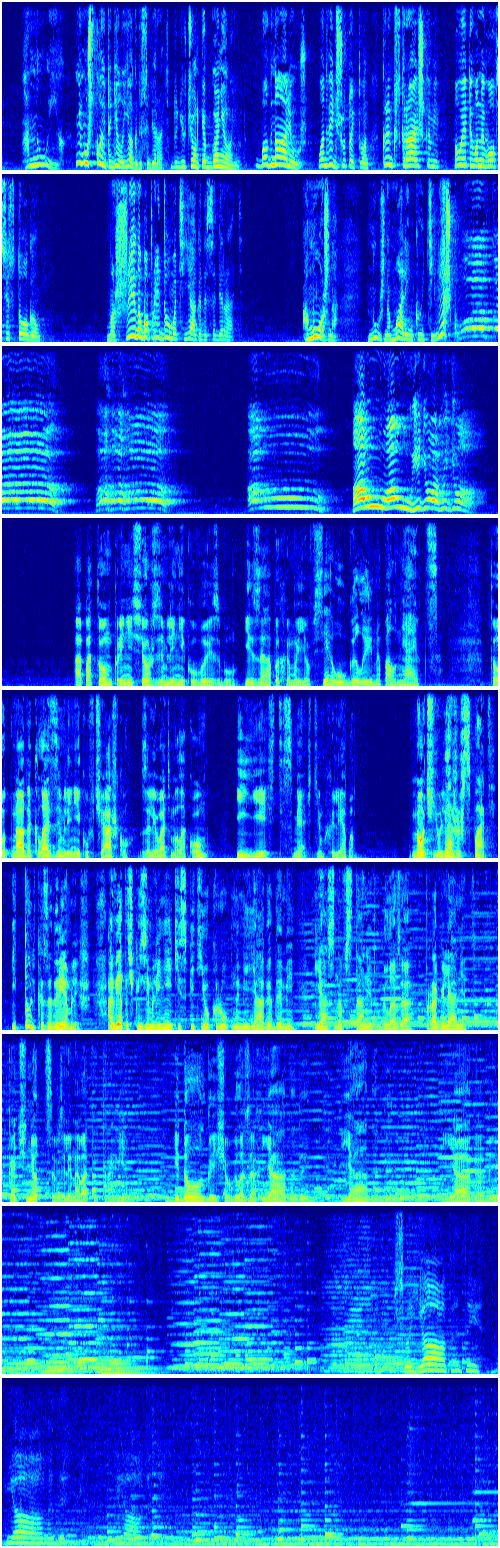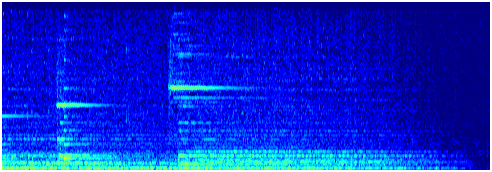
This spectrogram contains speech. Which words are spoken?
А ну их. Не мужское это дело ягоды собирать. Да девчонки обгоняют. Обогнали уж. Вон, видишь, у той вон крынка с краешками, а у этой вон и вовсе стогом. Машину бы придумать ягоды собирать. А можно, нужно маленькую тележку. Водка! Ого-го! Ау! Ау, ау, идем, идем. А потом принесешь землянику в избу, и запахом ее все углы наполняются. Тут надо класть землянику в чашку, заливать молоком и есть с мягким хлебом. Ночью ляжешь спать и только задремлешь, а веточка земляники с пятью крупными ягодами ясно встанет в глаза, проглянет, качнется в зеленоватой траве. И долго еще в глазах ягоды, ягоды, ягоды. Все ягоды, ягоды, ягоды.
